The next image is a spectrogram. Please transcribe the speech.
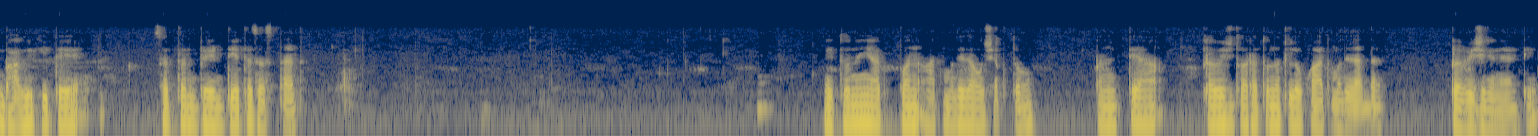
भाविक इथे सतत भेट देतच असतात. इथूनही आपण आतमध्ये जाऊ शकतो. पण त्या प्रवेशद्वारातूनच लोक आतमध्ये जातात प्रवेश घेण्यासाठी.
